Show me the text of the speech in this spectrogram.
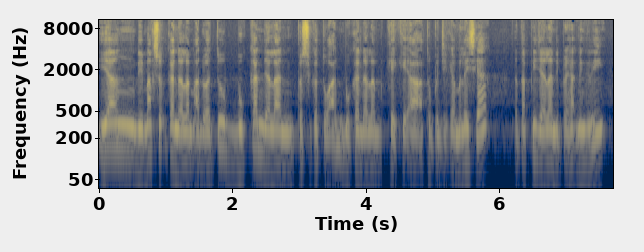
yang dimaksudkan dalam aduan itu bukan jalan persekutuan, bukan dalam KKR atau PJK Malaysia, tetapi jalan di Perkhidmatan Negeri,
